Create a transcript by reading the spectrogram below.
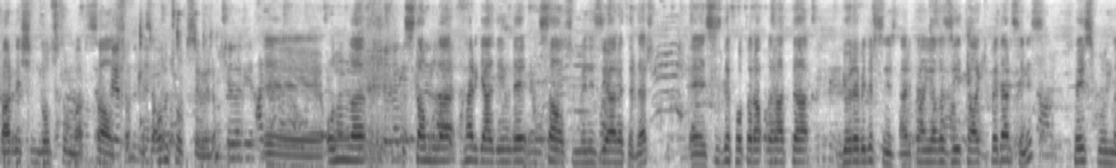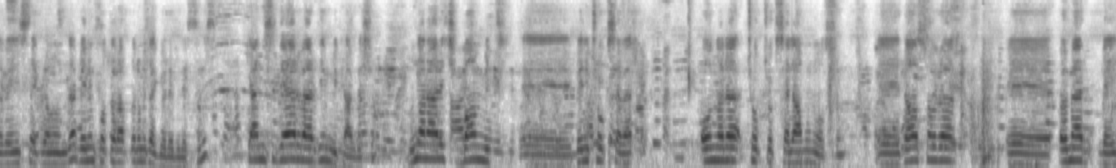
kardeşim, dostum var. Sağ olsun. Mesela onu çok severim. Ee, onunla İstanbul'a her geldiğinde sağ olsun beni ziyaret eder. Ee, siz de fotoğrafları hatta görebilirsiniz. Erkan Yalazi'yi takip ederseniz Facebook'unda ve Instagram'ımda benim fotoğraflarımı da görebilirsiniz. Kendisi değer verdiğim bir kardeşim. Bundan hariç Banvit e, beni çok sever. Onlara çok çok selamım olsun. Ee, daha sonra e, Ömer Bey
